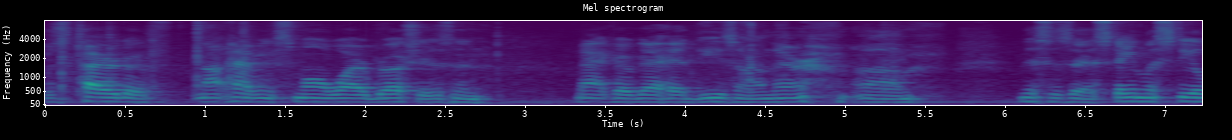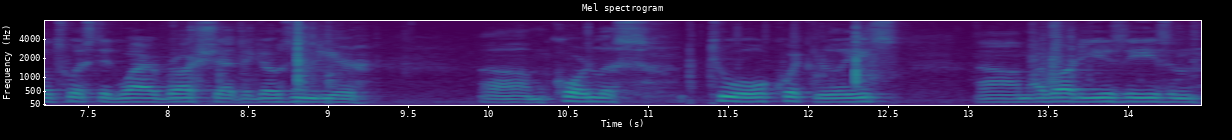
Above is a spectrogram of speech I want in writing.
was tired of not having small wire brushes, and Matco guy had these on there. Um, this is a stainless steel twisted wire brush set that goes into your um, cordless tool, quick release. Um, I've already used these and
